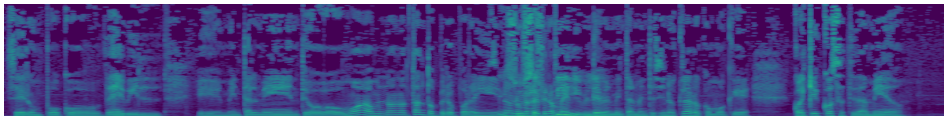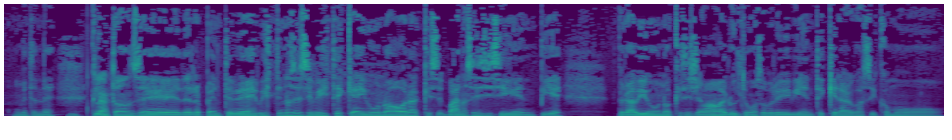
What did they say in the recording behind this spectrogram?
ser un poco débil eh, mentalmente, o, o no, no tanto, pero por ahí, Sí, no, no me refiero a men- débil mentalmente, sino claro, como que cualquier cosa te da miedo, ¿me entendés? Claro. Entonces, de repente ves, viste, no sé si viste que hay uno ahora que se, va, no sé si sigue en pie, pero había uno que se llamaba El último sobreviviente, que era algo así como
